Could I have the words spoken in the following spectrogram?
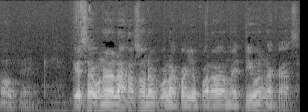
Ok. Que esa es una de las razones por las cuales yo paraba metido en la casa.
